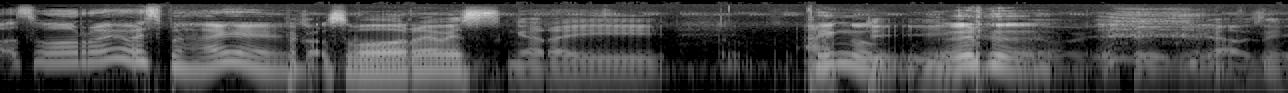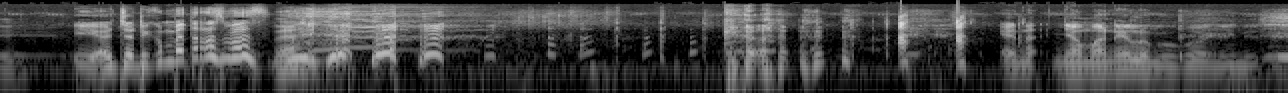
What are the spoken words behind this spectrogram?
Kok suaranya wes bahaya. Tekok suara wis ngarai Bingung. adik. Iya, Oh, ya bingung ya sih. Iya, jadi kempet terus mas. Enak nyamannya lo nggak kayak gini sih.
